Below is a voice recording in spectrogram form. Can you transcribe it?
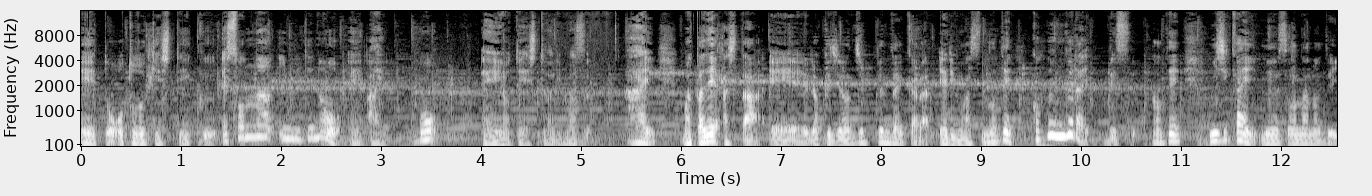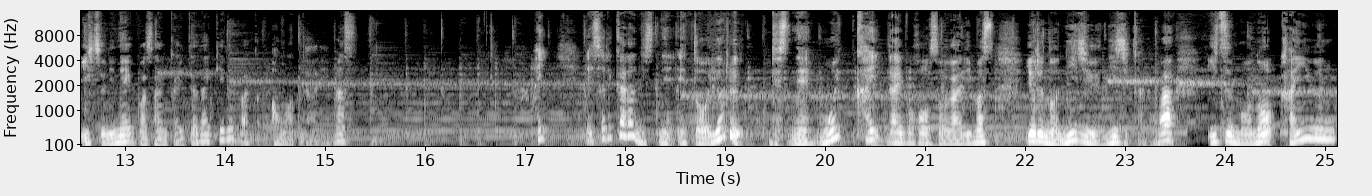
えっ、ー、と、お届けしていく、えそんな意味での、え愛を、えー、予定しております。はい。またね、明日、えー、6時40分台からやりますので、5分ぐらいですので、短い瞑想なので一緒にね、ご参加いただければと思っております。はい。えそれからですね、えっと、夜ですね、もう一回ライブ放送があります。夜の22時からは、出雲の開運、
